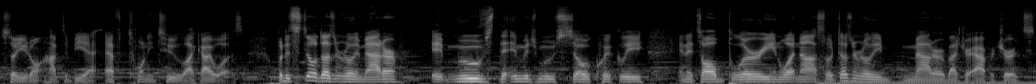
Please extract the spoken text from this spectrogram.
so you don't have to be at f22 like I was. But it still doesn't really matter. It moves, the image moves so quickly and it's all blurry and whatnot. So it doesn't really matter about your aperture. It's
